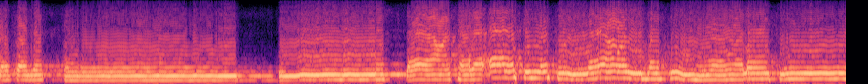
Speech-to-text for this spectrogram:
تتذكرون إن الساعة لآتية لا ريب فيها ولكن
